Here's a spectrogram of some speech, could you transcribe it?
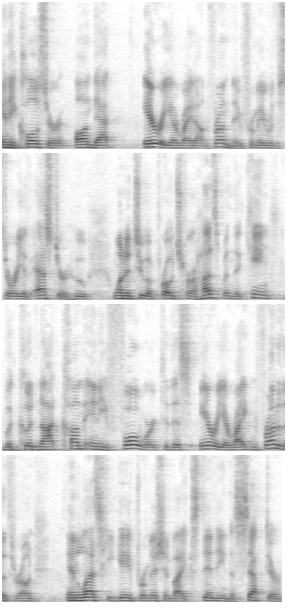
any closer on that area right out in front of them. You're familiar with the story of Esther, who wanted to approach her husband, the king, but could not come any forward to this area right in front of the throne unless he gave permission by extending the scepter.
